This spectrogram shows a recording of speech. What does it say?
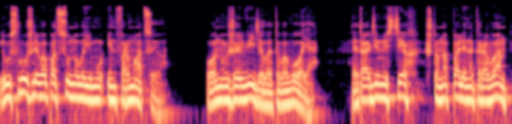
и услужливо подсунула ему информацию. Он уже видел этого воя. Это один из тех, что напали на караван,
